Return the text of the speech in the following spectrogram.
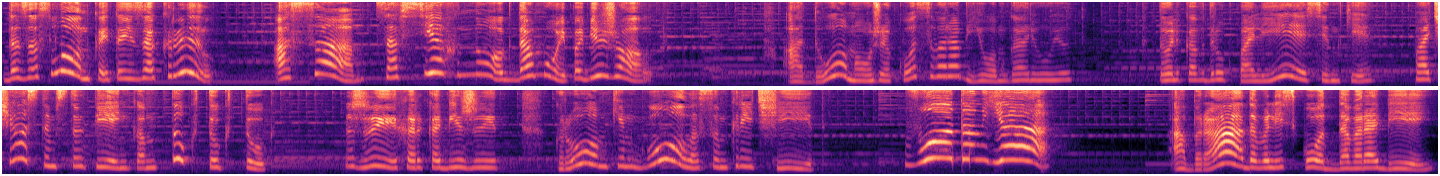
да заслонкой-то и закрыл, а сам со всех ног домой побежал. А дома уже кот с воробьем горюют. Только вдруг по лесенке, по частым ступенькам тук-тук-тук, жихарка бежит, громким голосом кричит – вот он я!» Обрадовались кот да воробей,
